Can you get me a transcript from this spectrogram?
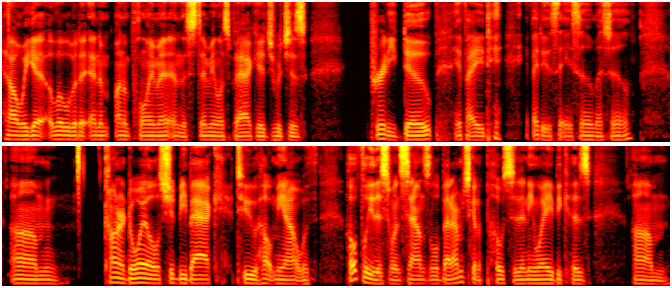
hell, we get a little bit of un- unemployment and the stimulus package, which is pretty dope, if I if I do say so myself. Um, Connor Doyle should be back to help me out with. Hopefully, this one sounds a little better. I'm just to post it anyway because um,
